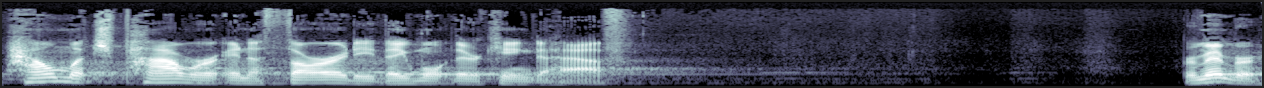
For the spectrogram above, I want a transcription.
how much power and authority they want their king to have. Remember,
